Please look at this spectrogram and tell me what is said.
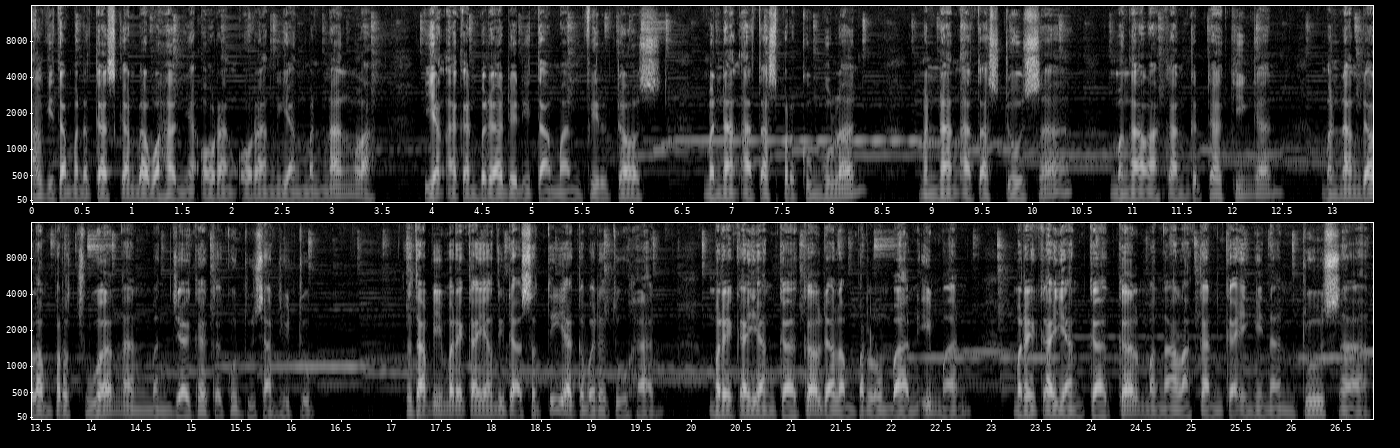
Alkitab menegaskan bahwa hanya orang-orang yang menanglah yang akan berada di taman Firdaus, menang atas pergumulan, menang atas dosa, mengalahkan kedagingan, menang dalam perjuangan menjaga kekudusan hidup. Tetapi mereka yang tidak setia kepada Tuhan, mereka yang gagal dalam perlombaan iman, mereka yang gagal mengalahkan keinginan dosa,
